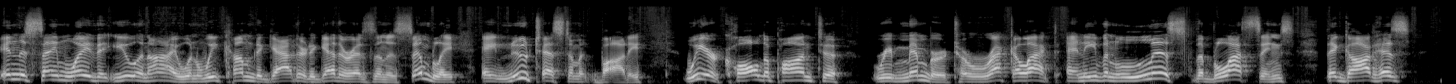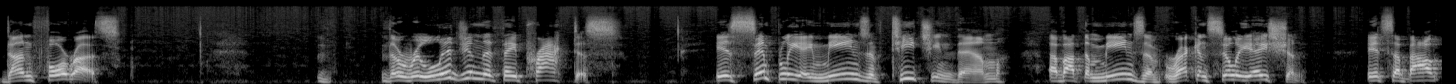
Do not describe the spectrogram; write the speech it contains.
In the same way that you and I, when we come to gather together as an assembly, a New Testament body, we are called upon to remember, to recollect, and even list the blessings that God has done for us the religion that they practice is simply a means of teaching them about the means of reconciliation. It's about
